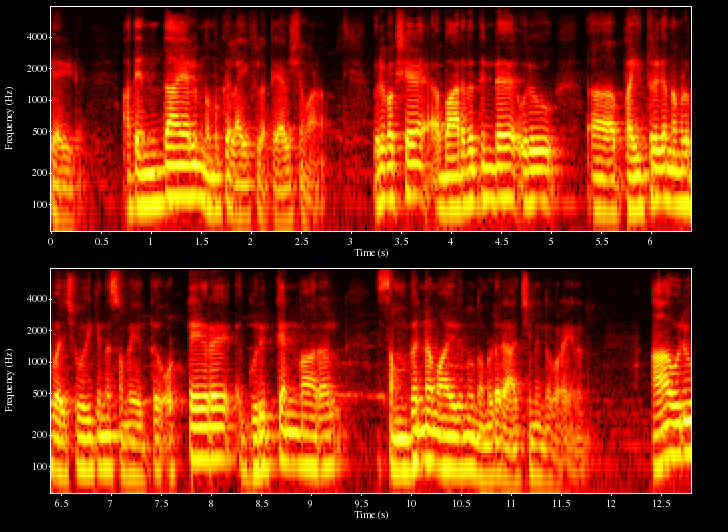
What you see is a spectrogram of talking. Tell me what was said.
ഗൈഡ് അതെന്തായാലും നമുക്ക് ലൈഫിൽ അത്യാവശ്യമാണ്. ഒരു പക്ഷേ ഭാരതത്തിന്റെ ഒരു പൈതൃകം നമ്മൾ പരിശോധിക്കുന്ന സമയത്ത് ഒട്ടേറെ ഗുരുക്കന്മാരാൽ സമ്പന്നമായിരുന്നു നമ്മുടെ രാജ്യം എന്ന് പറയുന്നത്. ആ ഒരു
